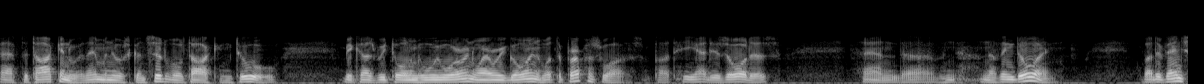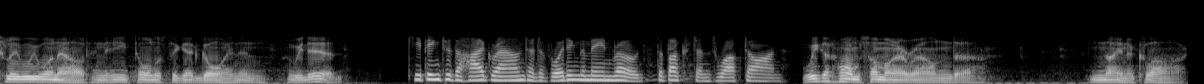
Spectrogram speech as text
after talking with him, and there was considerable talking too, because we told him who we were and where we were going and what the purpose was. But he had his orders, and uh, nothing doing. But eventually we went out, and he told us to get going, and we did. Keeping to the high ground and avoiding the main roads, the Buxtons walked on. We got home somewhere around uh, nine o'clock.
